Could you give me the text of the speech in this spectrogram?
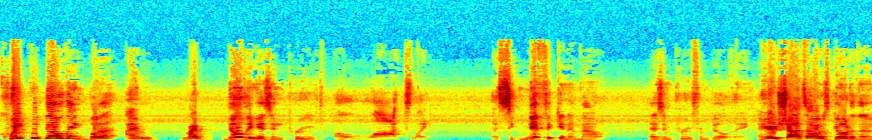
quick with building, but I'm my building has improved a lot. Like a significant amount has improved from building. I hear shots, I always go to them,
